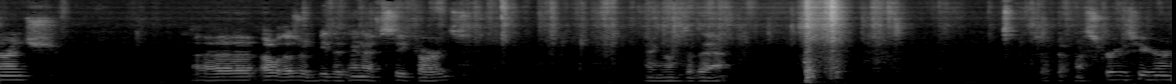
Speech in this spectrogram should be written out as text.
Allen wrench. Uh, oh, those would be the NFC cards. Hang on to that. So I've got my screws here.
